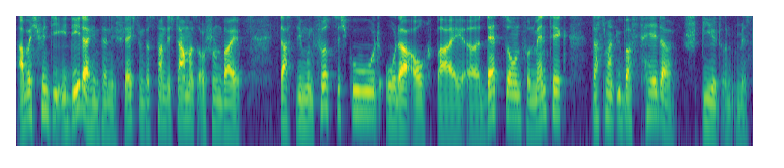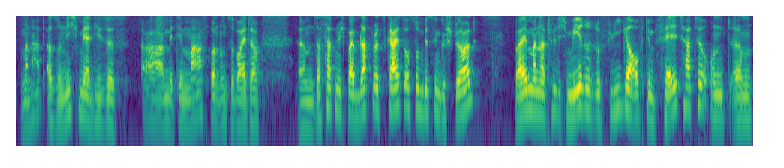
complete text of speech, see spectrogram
Aber ich finde die Idee dahinter nicht schlecht und das fand ich damals auch schon bei das 47 gut oder auch bei äh, Dead Zone von Mantic, dass man über Felder spielt und misst. Man hat also nicht mehr dieses äh, mit dem Maßband und so weiter. Ähm, das hat mich bei Blood Red Skies auch so ein bisschen gestört, weil man natürlich mehrere Flieger auf dem Feld hatte und ähm,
